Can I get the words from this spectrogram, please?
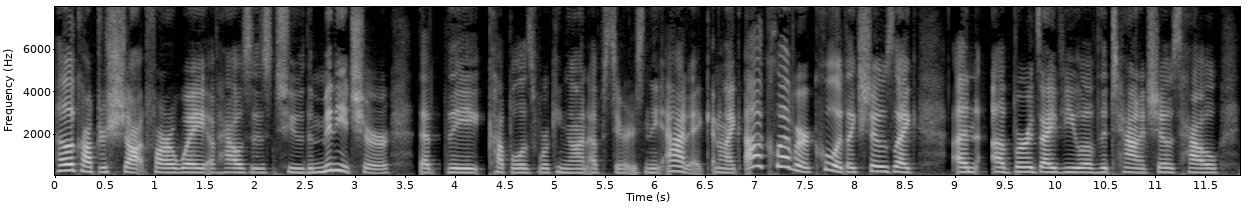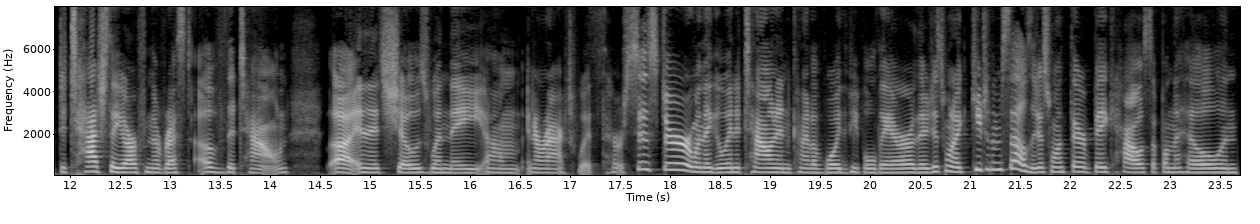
helicopter shot far away of houses to the miniature that the couple is working on upstairs in the attic. And I'm like, oh, clever, cool. It like shows like an a bird's eye view of the town. It shows how detached they are from the rest of the town uh, and it shows when they um, interact with her sister or when they go into town and kind of avoid the people there. They just want to keep to themselves. They just want their big house up on the hill and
